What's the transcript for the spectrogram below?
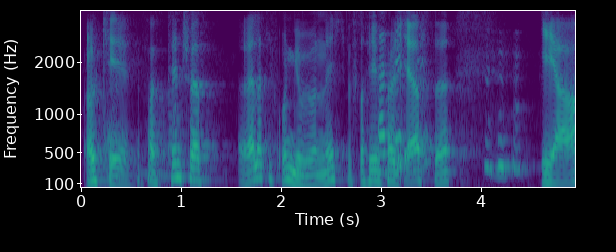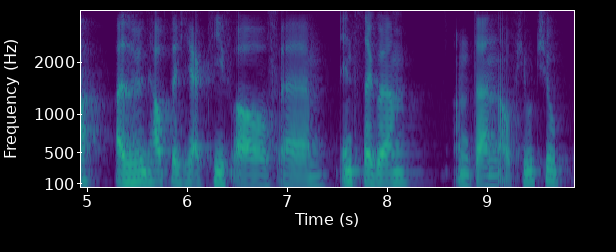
Okay, das heißt Pinterest relativ ungewöhnlich. Du bist auf jeden Fall die Erste. ja, also wir sind hauptsächlich aktiv auf ähm, Instagram und dann auf YouTube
